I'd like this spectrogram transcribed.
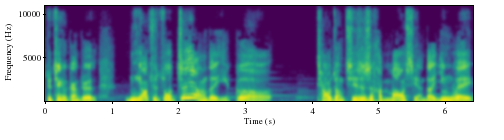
就这个感觉，你要去做这样的一个调整，其实是很冒险的，因为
